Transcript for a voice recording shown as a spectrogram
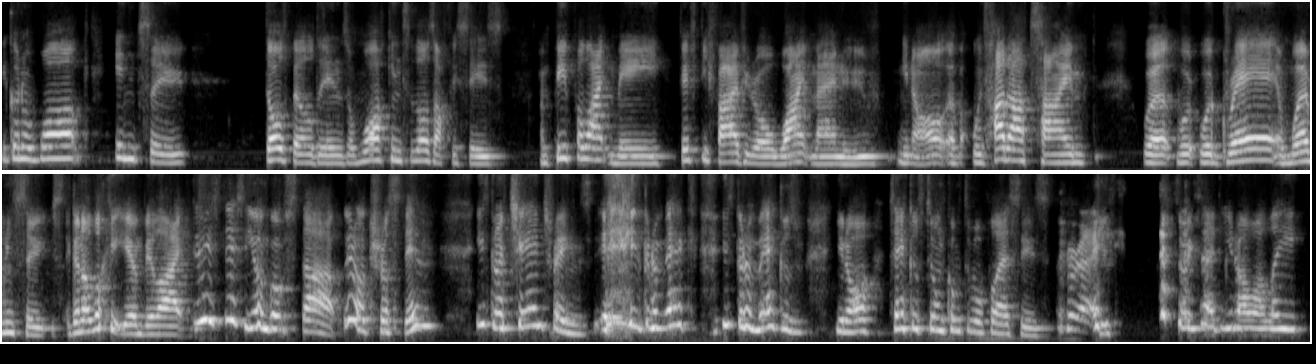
You're going to walk into those buildings and walk into those offices, and people like me, 55 year old white men who, you know, have, we've had our time, we're, we're, we're grey and wearing suits are going to look at you and be like, who's this young upstart? We don't trust him. He's going to change things. he's going to make he's going to make us, you know, take us to uncomfortable places. Right. So he said, you know what, Lee,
